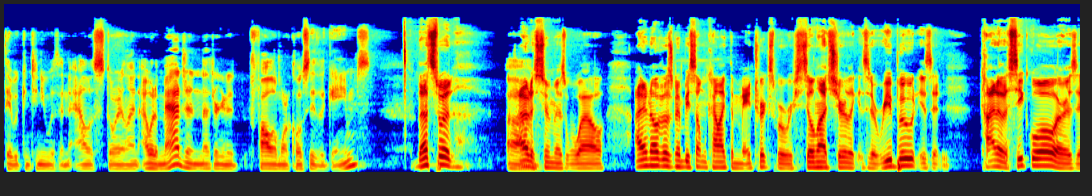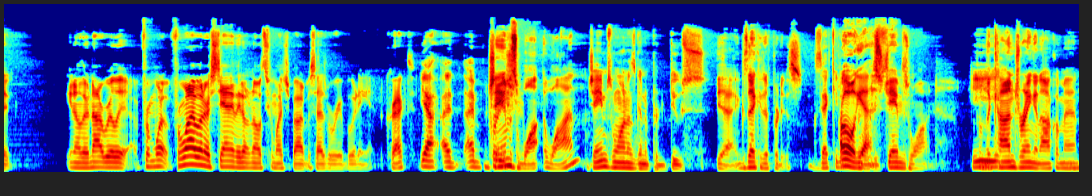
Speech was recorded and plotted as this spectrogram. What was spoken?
they would continue with an Alice storyline. I would imagine that they're gonna follow more closely to the games. That's what I Um, would assume as well. I don't know if there's going to be something kind of like The Matrix, where we're still not sure. Like, is it a reboot? Is it kind of a sequel, or is it? You know, they're not really from what from what I'm understanding, they don't know too much about it besides we're rebooting it. Correct? Yeah, I, I'm James sure- Wan, Wan? James Wan is gonna produce Yeah, executive produce executive. Oh produce. yes, James Wan, He, from The Conjuring and Aquaman.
